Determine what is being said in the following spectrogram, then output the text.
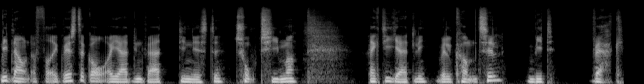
Mit navn er Frederik Vestergaard, og jeg er din vært de næste to timer. Rigtig hjertelig velkommen til mit værk.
